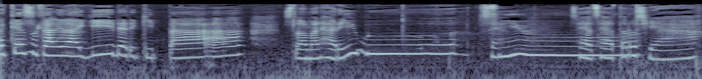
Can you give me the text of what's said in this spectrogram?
Oke, sekali lagi dari kita. Selamat Hari Ibu. See you. Sehat-sehat terus ya.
